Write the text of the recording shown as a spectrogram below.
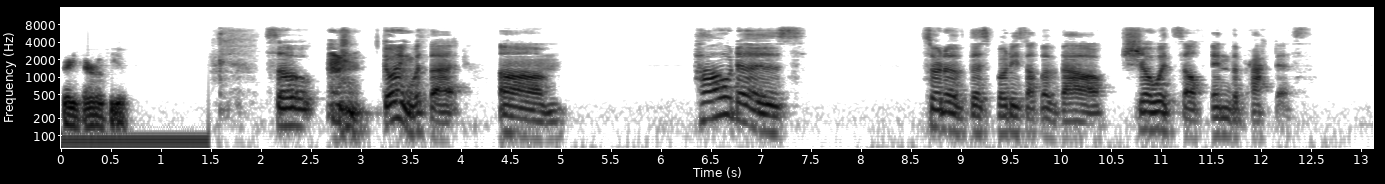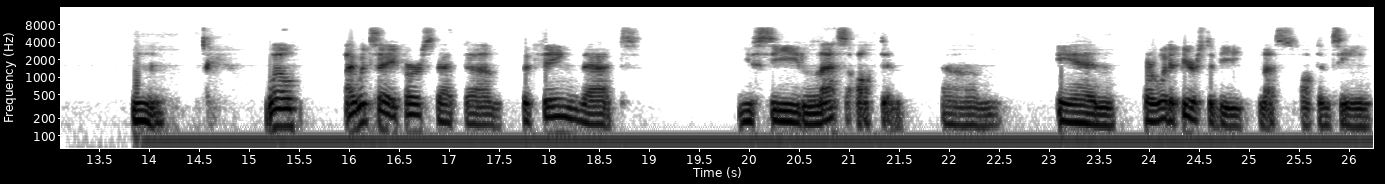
very narrow view. So, going with that, um, how does sort of this bodhisattva vow show itself in the practice? Mm. Well, I would say first that um, the thing that you see less often um, in, or what appears to be less often seen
